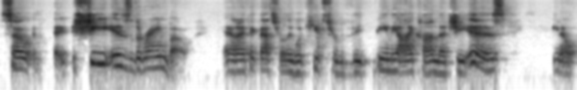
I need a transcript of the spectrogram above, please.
So eh, she is the rainbow. And I think that's really what keeps her the, being the icon that she is, you know,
